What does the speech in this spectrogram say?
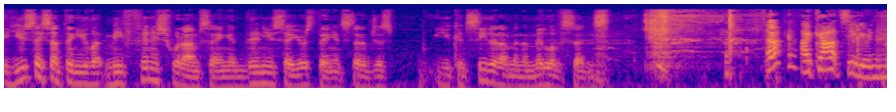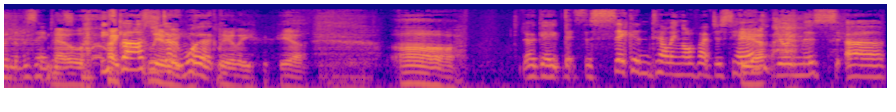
you say something, you let me finish what I'm saying, and then you say your thing instead of just. You can see that I'm in the middle of a sentence. I can't see you in the middle of a sentence. No, these I glasses clearly, don't work. Clearly, yeah. Oh, Okay, that's the second telling off I've just had Yeah. during this. Uh,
